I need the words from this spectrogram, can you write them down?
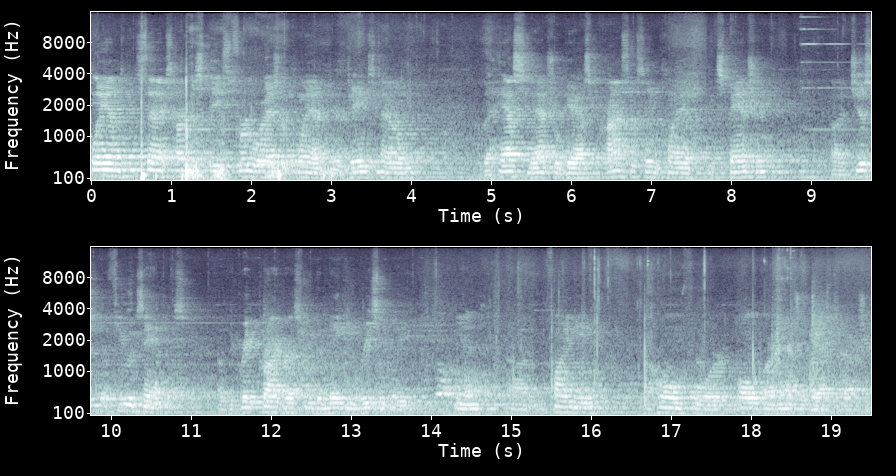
planned Cenex Harvest States fertilizer plant near Jamestown, the Hess natural gas processing plant expansion, uh, just a few examples of the great progress we've been making recently in uh, finding a home for all of our natural gas production.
